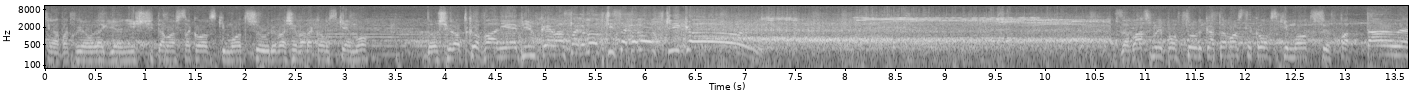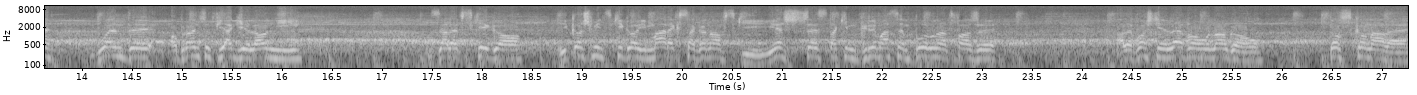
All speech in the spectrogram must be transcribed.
Właśnie atakują legioniści. Tomasz Sokołowski młodszy urywa się Warakomskiemu. Dośrodkowanie, piłkę na Saganowski, Saganowski, gol! Zobaczmy powtórka. Tomasz Sokołowski młodszy. Fatalne błędy obrońców Jagiellonii, Zalewskiego i Kośmickiego i Marek Saganowski. Jeszcze z takim grymasem bólu na twarzy, ale właśnie lewą nogą doskonale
